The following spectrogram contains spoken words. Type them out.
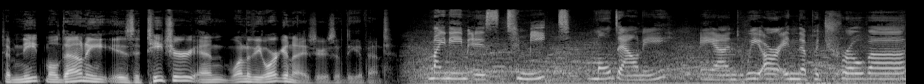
Tamneet Muldowney is a teacher and one of the organizers of the event. My name is Tamit Muldowney, and we are in the Petrova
